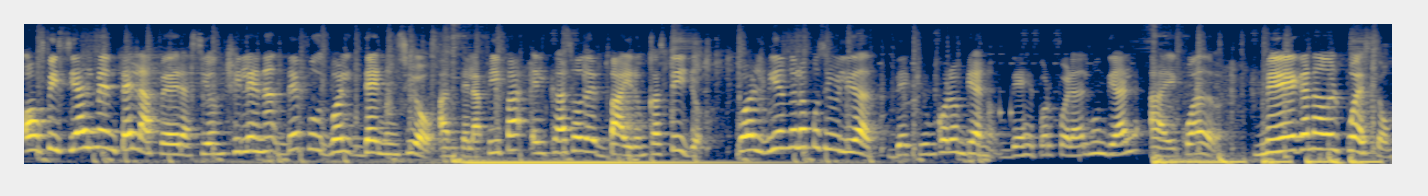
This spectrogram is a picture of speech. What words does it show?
Oficialmente, la Federación Chilena de Fútbol denunció ante la FIFA el caso de Byron Castillo, volviendo la posibilidad de que un colombiano deje por fuera del Mundial a Ecuador. Me he ganado el puesto,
